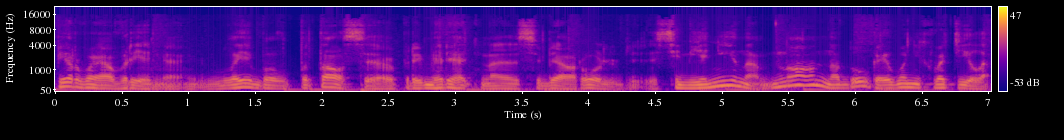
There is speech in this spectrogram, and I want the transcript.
первое время лейбл пытался примерять на себя роль семьянина, но надолго его не хватило,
